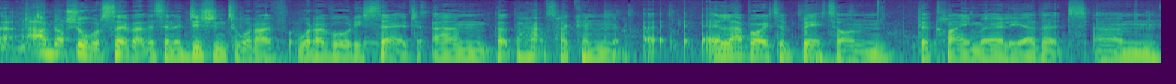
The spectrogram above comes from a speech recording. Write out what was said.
I'm not sure what to say about this in addition to what I've what I've already said, um, but perhaps I can uh, elaborate a bit on the claim earlier that. Um,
